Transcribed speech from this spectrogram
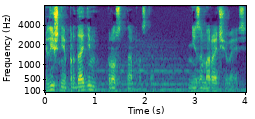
Лишнее продадим просто-напросто. Не заморачиваясь.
